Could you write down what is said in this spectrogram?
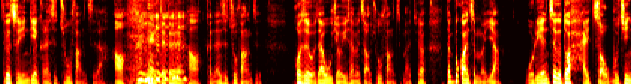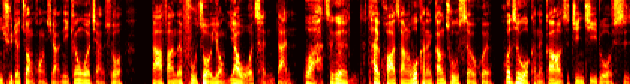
这个直营店可能是租房子啦，好、嘿对对对，好、可能是租房子，或者我在五九一上面找租房子嘛，就但不管怎么样，我连这个都还走不进去的状况下，你跟我讲说打房的副作用要我承担，哇，这个太夸张了，我可能刚出社会，或者是我可能刚好是经济弱势，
